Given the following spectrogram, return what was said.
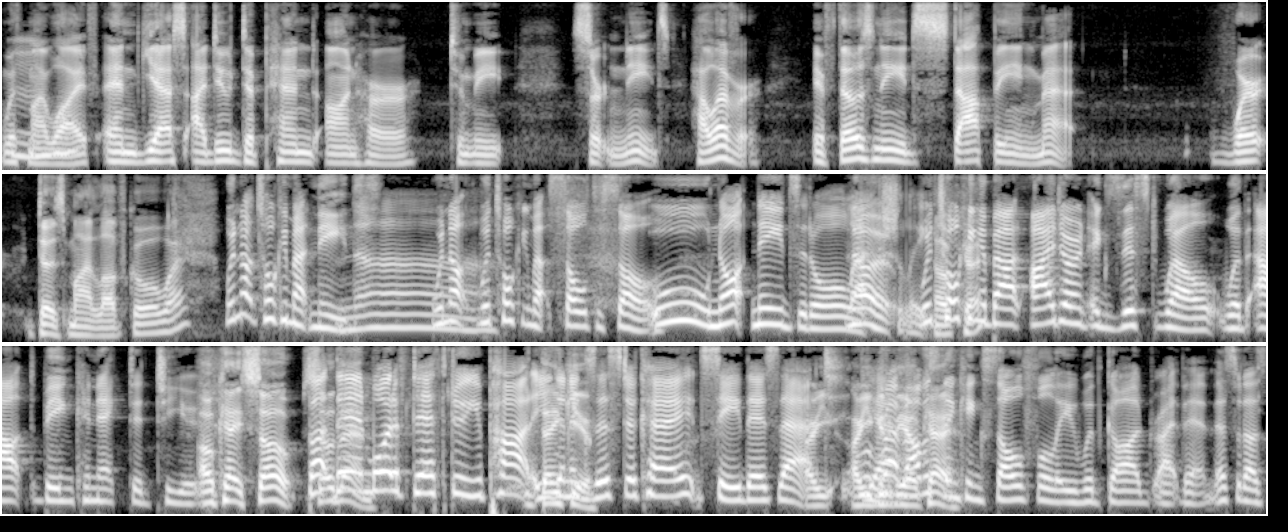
with my mm-hmm. wife. And yes, I do depend on her to meet certain needs. However, if those needs stop being met, where does my love go away? We're not talking about needs. Nah. We're not. We're talking about soul to soul. Ooh, not needs at all. no, actually, we're talking about I don't exist well without being connected to you. Okay, so But so then, what if death do you part? Are you Thank going to exist? Okay, see, there's that. Are you- are you Well, gonna be I was thinking soulfully with God right then. That's what I was.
